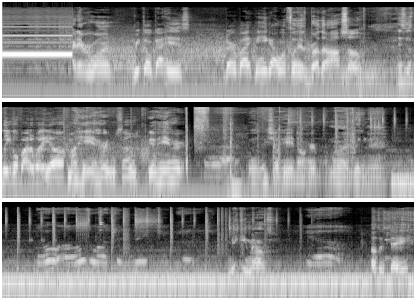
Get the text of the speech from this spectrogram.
Alright everyone, Rico got his dirt bike and he got one for his brother also. This is legal by the way, y'all. My head hurting, son. Your head hurt? Well, at least your head don't hurt, but mine do, man. No, I was watching Mickey Mouse. Mickey Mouse, Yeah. Other day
